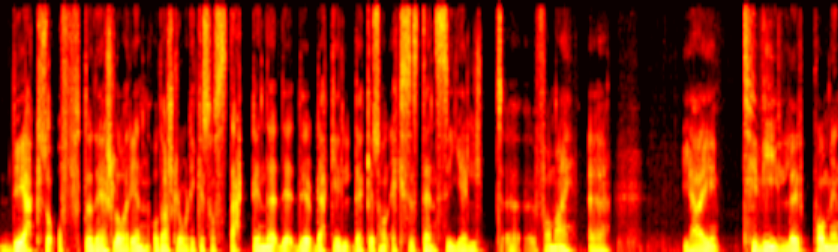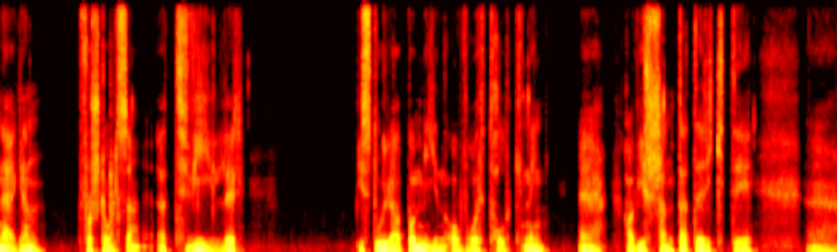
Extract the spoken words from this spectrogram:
Det er ikke så ofte det slår inn, og da slår det ikke så sterkt inn. Det, det, det, er, ikke, det er ikke sånn eksistensielt eh, for meg. Jeg tviler på min egen forståelse. Jeg tviler i stor grad på min og vår tolkning. Eh, har vi skjønt dette riktig? Eh,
